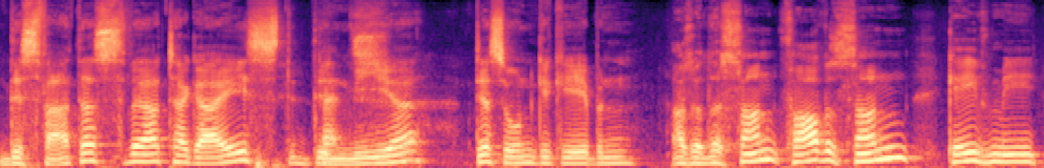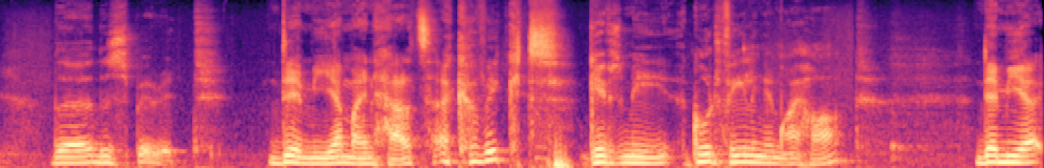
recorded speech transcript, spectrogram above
Des Vaters werter Geist, den mir der Sohn gegeben. Also the Son, Father, Son gave me the, the Spirit. der mir mein Herz erquickt, Gives me a good feeling in my heart. der mir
